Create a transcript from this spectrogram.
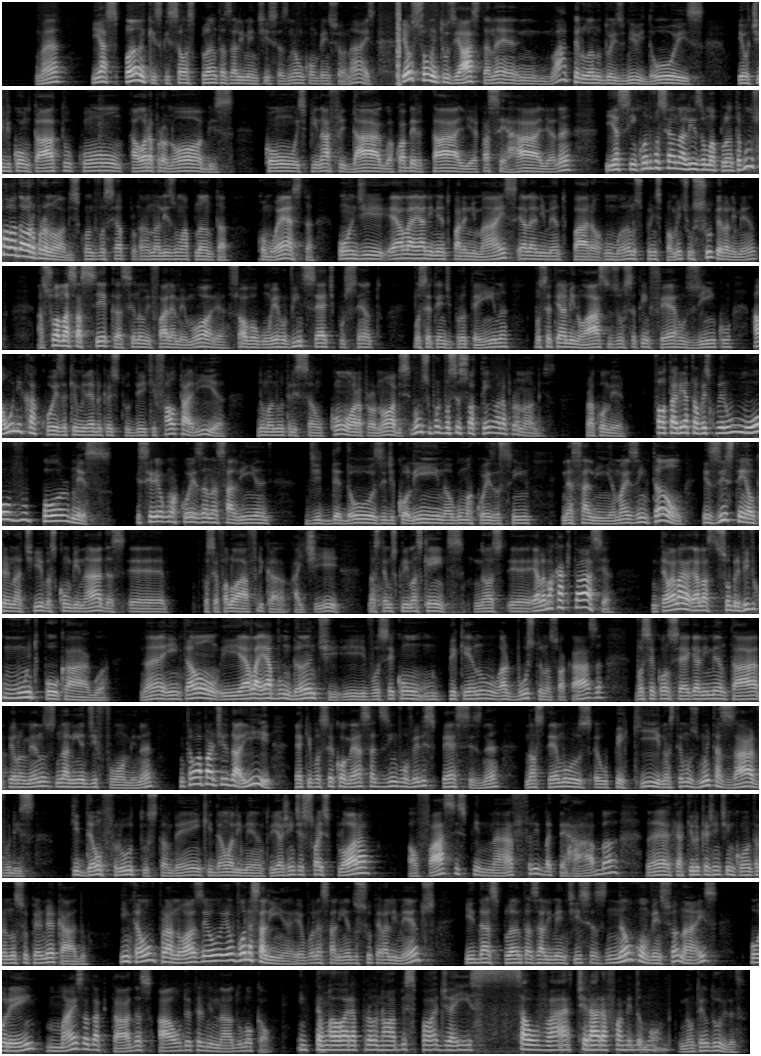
não é? E as punks, que são as plantas alimentícias não convencionais, eu sou um entusiasta, né? Lá pelo ano 2002, eu tive contato com a Ora Pronobis, com o espinafre d'água, com a bertalha, com a serralha, né? E assim, quando você analisa uma planta, vamos falar da Ora Pronobis, quando você analisa uma planta como esta, onde ela é alimento para animais, ela é alimento para humanos, principalmente um superalimento. A sua massa seca, se não me falha a memória, salvo algum erro, 27% você tem de proteína, você tem aminoácidos, você tem ferro, zinco. A única coisa que eu me lembro que eu estudei que faltaria numa nutrição com hora pronobis, vamos supor que você só tem hora pronobis para comer. Faltaria talvez comer um ovo por mês, que seria alguma coisa nessa linha de B12, de colina, alguma coisa assim nessa linha. Mas então, existem alternativas combinadas. É, você falou África, Haiti, nós temos climas quentes. Nós, é, ela é uma cactácea, então ela, ela sobrevive com muito pouca água. Né? Então, e ela é abundante e você com um pequeno arbusto na sua casa, você consegue alimentar pelo menos na linha de fome, né? Então, a partir daí é que você começa a desenvolver espécies, né? Nós temos o pequi, nós temos muitas árvores que dão frutos também, que dão alimento. E a gente só explora alface, espinafre, beterraba, né? É aquilo que a gente encontra no supermercado. Então, para nós, eu, eu vou nessa linha. Eu vou nessa linha dos superalimentos e das plantas alimentícias não convencionais, porém mais adaptadas ao determinado local. Então a hora Pronobis pode aí salvar, tirar a fome do mundo. Não tenho dúvidas.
